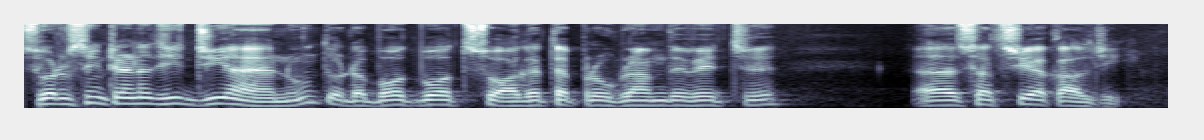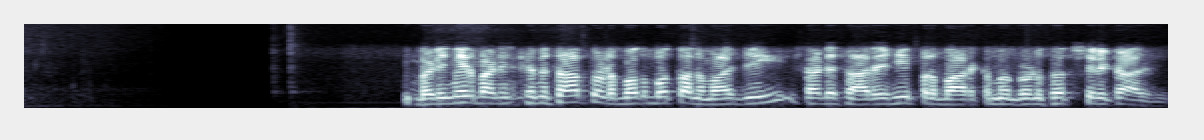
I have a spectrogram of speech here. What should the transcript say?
ਸਵਰਨ ਸਿੰਘ ਟੈਣਾ ਜੀ ਜੀ ਆਇਆਂ ਨੂੰ ਤੁਹਾਡਾ ਬਹੁਤ-ਬਹੁਤ ਸਵਾਗਤ ਹੈ ਪ੍ਰੋਗਰਾਮ ਦੇ ਵਿੱਚ। ਸਤਿ ਸ਼੍ਰੀ ਅਕਾਲ ਜੀ। ਬੜੀ ਮਿਹਰਬਾਨੀ ਸਿੰਘ ਸਾਹਿਬ ਤੁਹਾਡਾ ਬਹੁਤ ਬਹੁਤ ਧੰਨਵਾਦ ਜੀ। ਸਾਡੇ ਸਾਰੇ ਹੀ ਪਰਿਵਾਰਕ ਮੈਂਬਰਾਂ ਨੂੰ ਸਤਿ ਸ਼੍ਰੀ ਅਕਾਲ ਜੀ।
